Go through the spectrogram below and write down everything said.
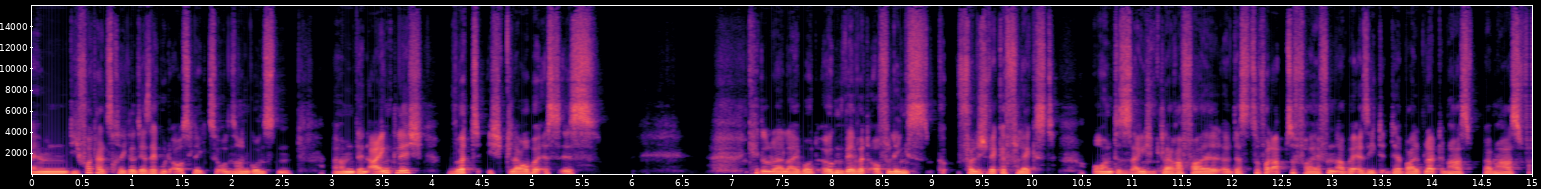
ähm, die Vorteilsregel sehr, sehr gut auslegt zu unseren Gunsten. Ähm, denn eigentlich wird, ich glaube, es ist Kittel oder Leibot. Irgendwer wird auf links völlig weggeflext und das ist eigentlich ein klarer Fall, äh, das sofort abzupfeifen, aber er sieht, der Ball bleibt im HS, beim HSV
